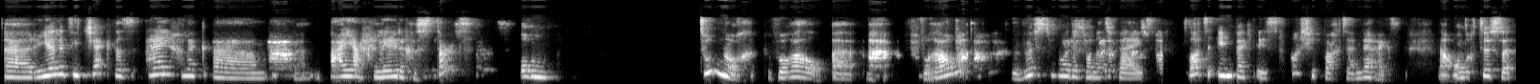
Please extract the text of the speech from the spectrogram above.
uh, reality check, dat is eigenlijk uh, een paar jaar geleden gestart om toen nog vooral uh, vrouwen bewust te worden van het feit wat de impact is als je part-time werkt. Nou, ondertussen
